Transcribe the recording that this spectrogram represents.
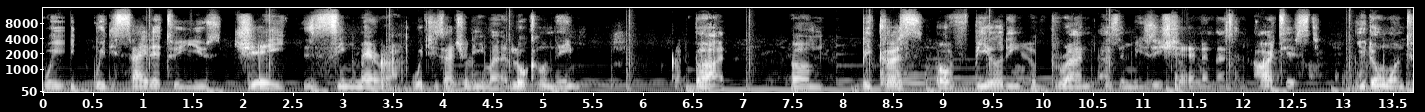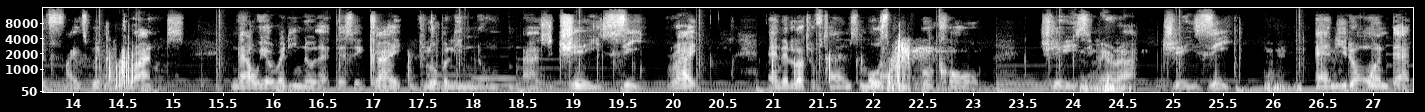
we we decided to use J Zimera, which is actually my local name, but um, because of building a brand as a musician and as an artist, you don't want to fight with brands. Now we already know that there's a guy globally known as Jay Z, right? And a lot of times, most people call Jay Zimera Jay Z, and you don't want that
